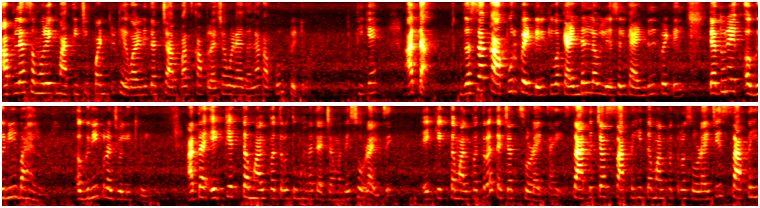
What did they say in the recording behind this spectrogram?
आपल्यासमोर एक मातीची पंट ठेवा आणि त्यात चार पाच कापराच्या वड्या घाला कापूर पेटवा. ठीक आहे? आता जसा कापूर पेटेल किंवा कॅन्डल लावली असेल कॅन्डल पेटेल त्यातून एक अग्नी बाहेर होईल. अग्नी प्रज्वलित होईल. आता एक एक तमालपत्र तुम्हाला त्याच्यामध्ये सोडायचे एक एक तमालपत्र त्याच्यात सोडायचं आहे. सातच्या सातही तमालपत्र सोडायची. सातही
